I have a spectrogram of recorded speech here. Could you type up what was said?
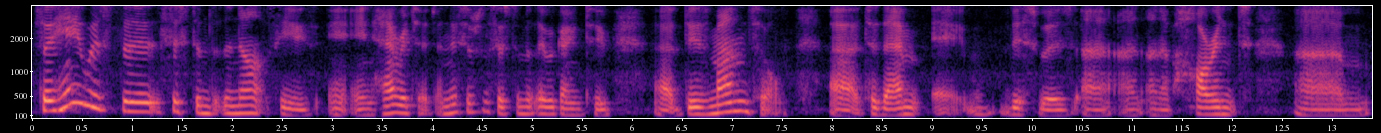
So here was the system that the Nazis I- inherited, and this was the system that they were going to uh, dismantle. Uh, to them, it, this was uh, an, an, abhorrent um,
